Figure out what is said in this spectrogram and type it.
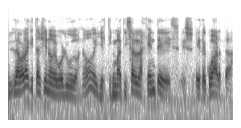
La verdad que está lleno de boludos, ¿no? Y estigmatizar a la gente es, es- es de cuarta.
